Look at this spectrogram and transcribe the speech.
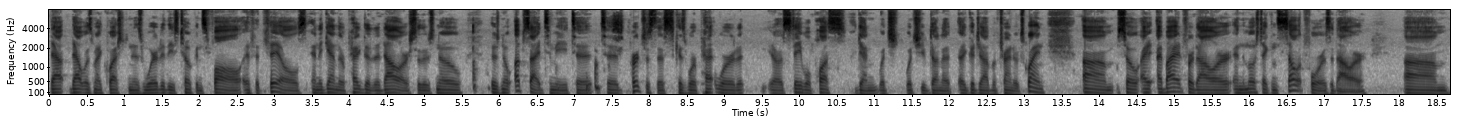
that that was my question: is where do these tokens fall if it fails? And again, they're pegged at a dollar, so there's no there's no upside to me to to purchase this because we're pet we're you know, stable plus again, which which you've done a, a good job of trying to explain. Um, so I, I, buy it for a dollar, and the most I can sell it for is a dollar. Um,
